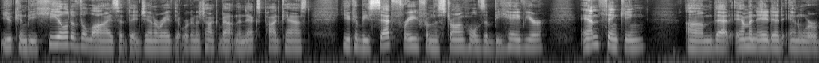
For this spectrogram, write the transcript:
You can be healed of the lies that they generate, that we're going to talk about in the next podcast. You can be set free from the strongholds of behavior and thinking um, that emanated and were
